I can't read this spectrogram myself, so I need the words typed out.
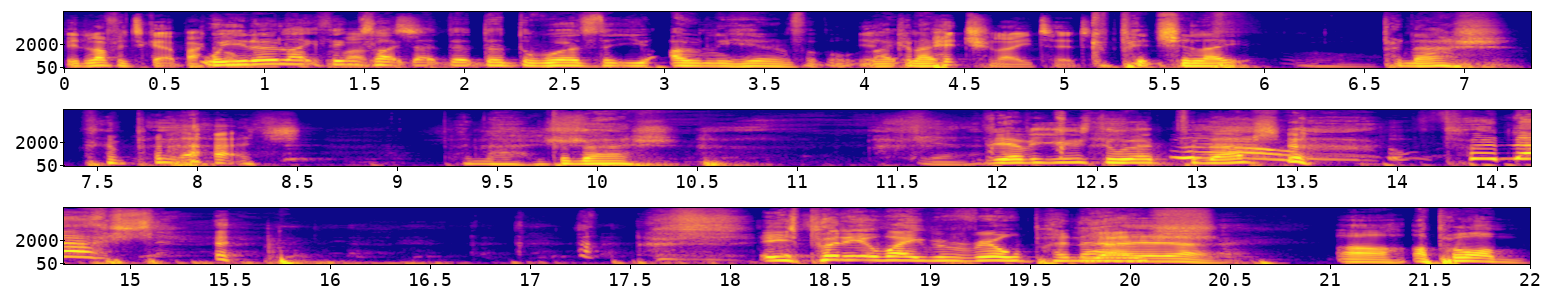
It'd be lovely to get back. Well, on you know, like things like that, the, the, the words that you only hear in football, Yeah, like like capitulated. capitulate, panache, Panache. panache. panache. Yeah. Have you ever used the word panache? Panache. He's put it away with real panache. yeah, yeah, yeah. Ah, a plum.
